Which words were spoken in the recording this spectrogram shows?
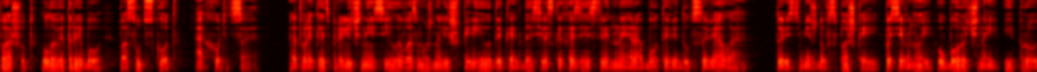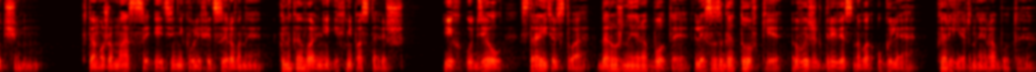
Пашут, ловят рыбу, пасут скот, охотятся. Отвлекать приличные силы возможно лишь в периоды, когда сельскохозяйственные работы ведутся вяло, то есть между вспашкой, посевной, уборочной и прочим. К тому же массы эти неквалифицированные, к наковальне их не поставишь. Их удел – строительство, дорожные работы, лесозаготовки, выжиг древесного угля, карьерные работы.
